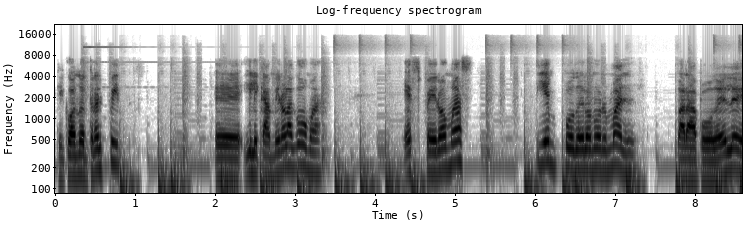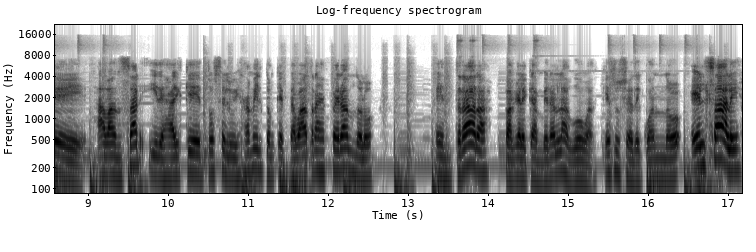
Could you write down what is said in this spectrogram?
que cuando entró al pit eh, y le cambiaron la goma, esperó más tiempo de lo normal para poder eh, avanzar y dejar que entonces Luis Hamilton, que estaba atrás esperándolo, entrara para que le cambiaran la goma. ¿Qué sucede? Cuando él sale,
